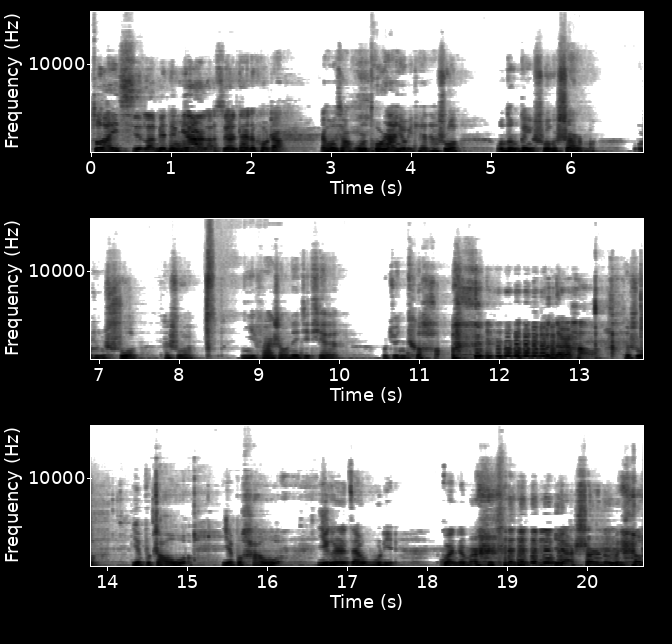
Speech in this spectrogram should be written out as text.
坐到一起了，面对面了，虽然戴着口罩。然后小胡突然有一天他说：“我能跟你说个事儿吗？”我说：“你说。”他说：“你发烧那几天，我觉得你特好。”我哪儿好？他说也不找我，也不喊我，一个人在屋里关着门，一点声儿都没有，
